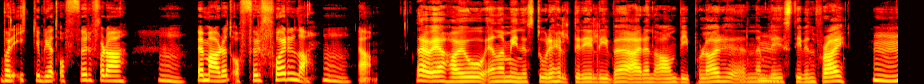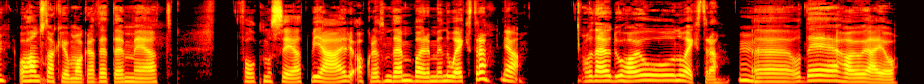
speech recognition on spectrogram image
bare ikke bli et offer, for da Mm. Hvem er du et offer for, da? Mm. Ja. Det er jeg har jo En av mine store helter i livet er en annen bipolar, nemlig Mm. Stephen Fry. Og han snakker jo om akkurat dette med at folk må se at vi er akkurat som dem, bare med noe ekstra. Ja. Og det jo, du har jo noe ekstra, Mm. uh, og det har jo jeg òg.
